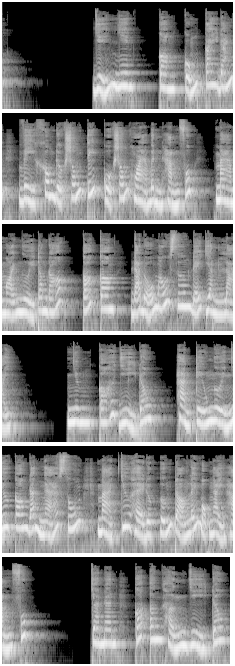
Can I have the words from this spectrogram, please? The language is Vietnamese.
Dĩ nhiên, con cũng cay đắng vì không được sống tiếp cuộc sống hòa bình hạnh phúc mà mọi người trong đó có con đã đổ máu xương để giành lại. Nhưng có gì đâu, hàng triệu người như con đã ngã xuống mà chưa hề được hưởng trọn lấy một ngày hạnh phúc. Cho nên có ân hận gì đâu.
